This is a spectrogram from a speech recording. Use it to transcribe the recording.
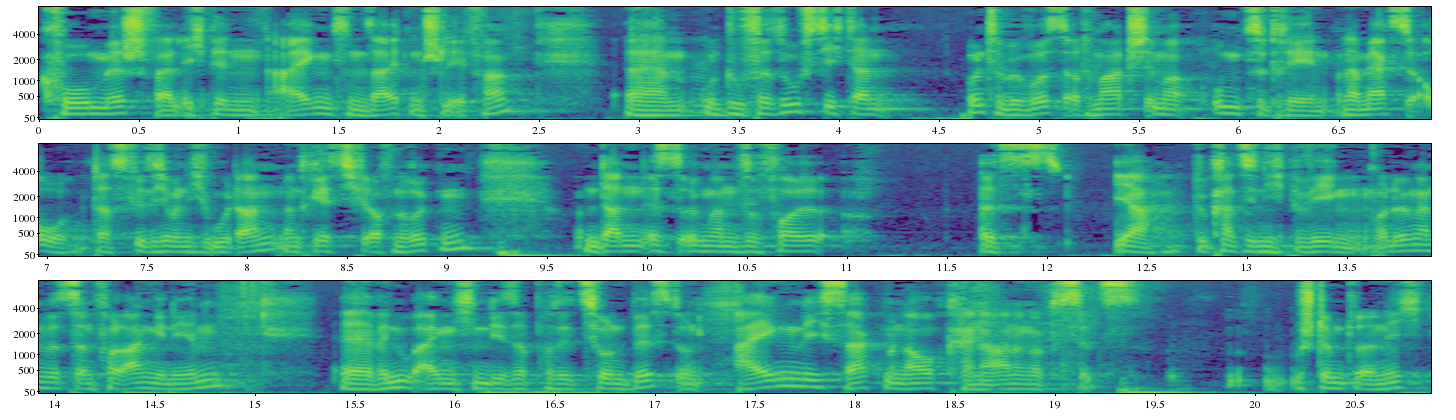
komisch, weil ich bin eigentlich ein Seitenschläfer. Ähm, mhm. Und du versuchst dich dann unterbewusst automatisch immer umzudrehen. Und dann merkst du, oh, das fühlt sich aber nicht gut an. Dann drehst du dich wieder auf den Rücken. Und dann ist es irgendwann so voll, als, ja, du kannst dich nicht bewegen. Und irgendwann wird es dann voll angenehm, äh, wenn du eigentlich in dieser Position bist. Und eigentlich sagt man auch, keine Ahnung, ob das jetzt stimmt oder nicht,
